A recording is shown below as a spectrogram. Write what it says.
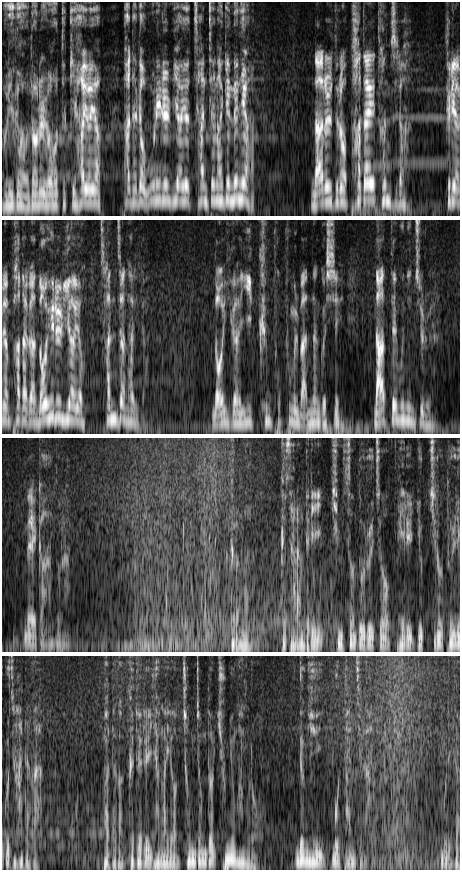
우리가 너를 어떻게 하여야 바다가 우리를 위하여 잔잔하겠느냐? 나를 들어 바다에 던지라. 그리하면 바다가 너희를 위하여 잔잔하리라. 너희가 이 큰 폭풍을 만난 것이 나 때문인 줄을 내가 아노라. 그러나 그 사람들이 힘써 노를 저어 배를 육지로 돌리고자 하다가 바다가 그들을 향하여 점점 더 흉흉함으로 능히 못한지라. 무리가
